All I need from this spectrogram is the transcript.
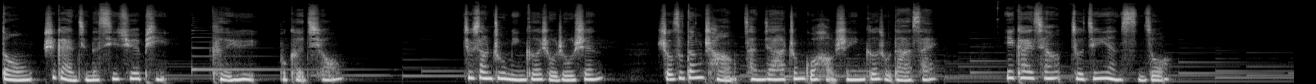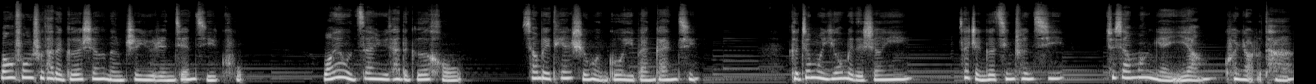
懂是感情的稀缺品，可遇不可求。就像著名歌手周深，首次登场参加《中国好声音》歌手大赛，一开腔就惊艳四座。汪峰说他的歌声能治愈人间疾苦，网友赞誉他的歌喉像被天使吻过一般干净。可这么优美的声音，在整个青春期就像梦魇一样困扰着他。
